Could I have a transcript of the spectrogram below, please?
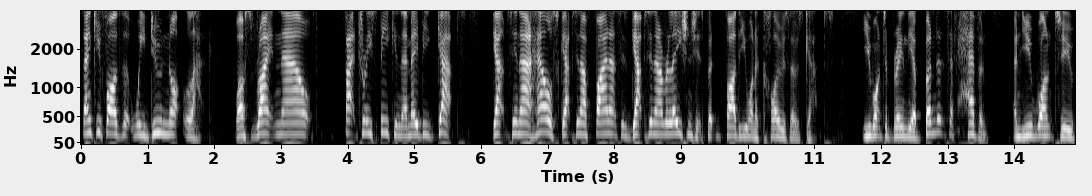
Thank you, Father, that we do not lack. Whilst right now, factually speaking, there may be gaps gaps in our health, gaps in our finances, gaps in our relationships. But Father, you want to close those gaps. You want to bring the abundance of heaven and you want to,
